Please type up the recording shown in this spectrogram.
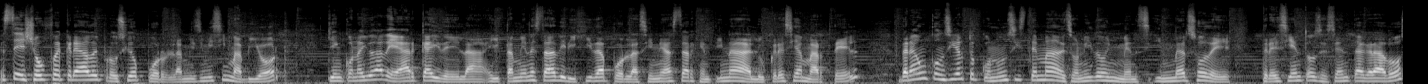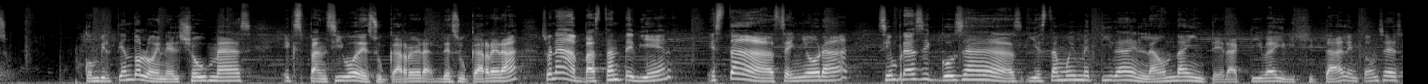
Este show fue creado y producido por la mismísima Björk, quien con ayuda de Arca y de la y también está dirigida por la cineasta argentina Lucrecia Martel, dará un concierto con un sistema de sonido inmers- inmerso de 360 grados convirtiéndolo en el show más expansivo de su carrera. De su carrera. Suena bastante bien. Esta señora siempre hace cosas y está muy metida en la onda interactiva y digital. Entonces,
